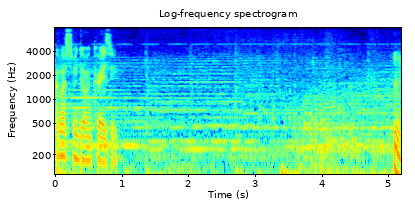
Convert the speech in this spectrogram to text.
I must have been going crazy. Hmm.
